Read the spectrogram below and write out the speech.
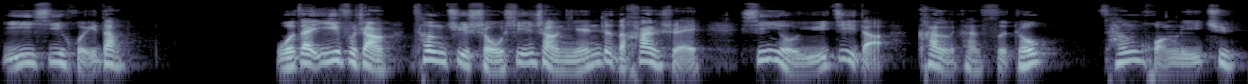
依稀回荡。我在衣服上蹭去手心上粘着的汗水，心有余悸的看了看四周，仓皇离去。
